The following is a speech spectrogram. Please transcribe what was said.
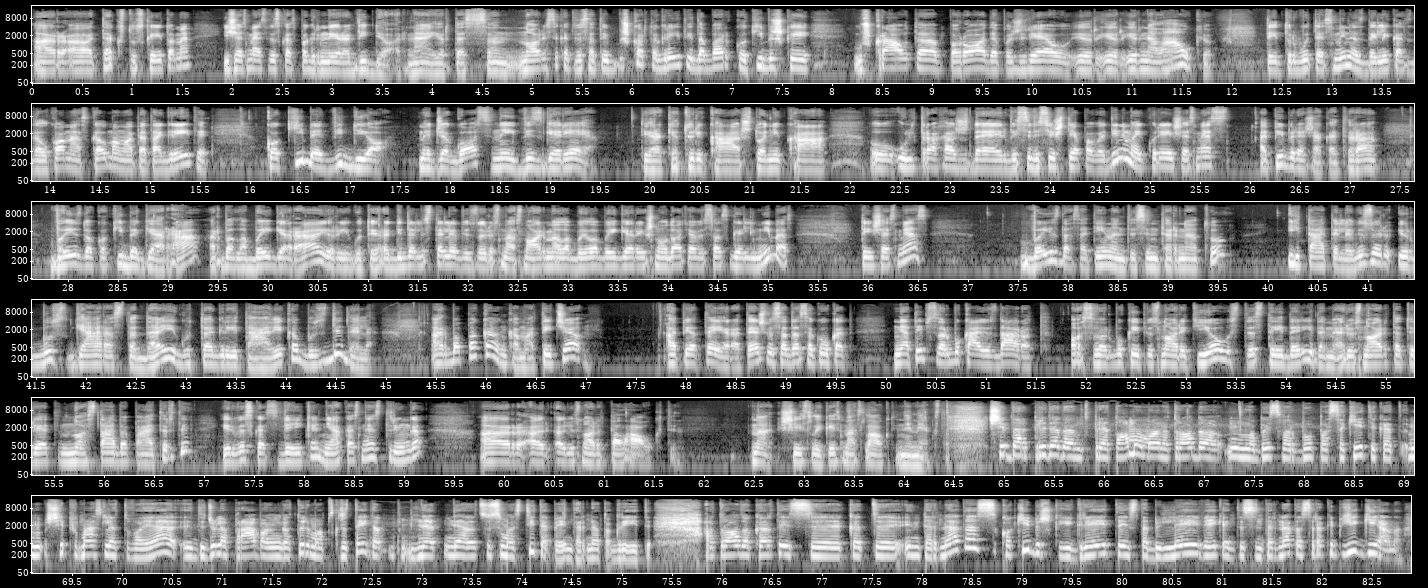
ar a, tekstus skaitome, iš esmės viskas pagrindai yra video, ar ne? Ir tas norisi, kad visą tai iš karto greitai dabar kokybiškai užkrauta, parodė, pažiūrėjau ir, ir, ir nelaukiu. Tai turbūt esminis dalykas, dėl ko mes kalbam apie tą greitį, kokybė video medžiagos jinai vis gerėja. Tai yra 4K, 8K, Ultra HD ir visi, visi šitie pavadinimai, kurie iš esmės apibrėžia, kad yra vaizdo kokybė gera arba labai gera ir jeigu tai yra didelis televizorius, mes norime labai labai gerai išnaudoti jo visas galimybės, tai iš esmės vaizdas ateinantis internetu į tą televizorių ir bus geras tada, jeigu ta greitaveika bus didelė arba pakankama. Tai čia apie tai yra. Tai aš visada sakau, kad ne taip svarbu, ką jūs darot, o svarbu, kaip jūs norit jaustis tai darydami. Ar jūs norite turėti nuostabią patirtį ir viskas veikia, niekas nestringa, ar, ar, ar jūs norit palaukti. Na šiais laikais mes laukti nemėgstam. Šiaip dar pridedant prie tomo man atrodo labai svarbu pasakyti kad šiaip mes lietuvoje didžiulę prabangą turim apskritai net nesusimąstyti apie interneto greitį. Atrodo kartais kad internetas kokybiškai greitai stabiliai veikiantis internetas yra kaip higiena.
